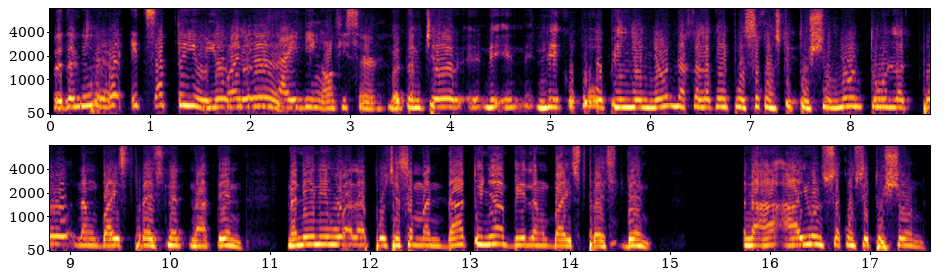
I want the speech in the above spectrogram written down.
Madam Chair, It's up to you. You are the Chair. deciding officer. Madam Chair, hindi, hindi ko po opinion yun. Nakalagay po sa Constitution yun tulad po ng Vice President natin. Naniniwala po siya sa mandato niya bilang Vice President. Naaayon sa Konstitusyon.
